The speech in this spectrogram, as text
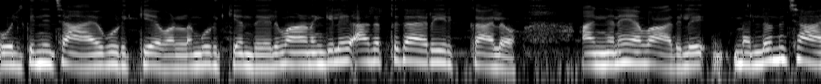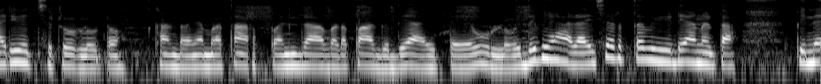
ഓൽക്ക് ഇനി ചായ കുടിക്കുക വെള്ളം കുടിക്കുക എന്തെങ്കിലും ആണെങ്കിൽ അകത്ത് കയറി ഇരിക്കാമല്ലോ അങ്ങനെ ഞാൻ വാതിൽ മെല്ലെ ഒന്ന് ചാരി വെച്ചിട്ടുള്ളൂ കേട്ടോ കണ്ടോ നമ്മളെ ഇതാ അവിടെ പകുതി ആയിട്ടേ ഉള്ളൂ. ഇത് വ്യാഴാഴ്ച എടുത്ത വീഡിയോ ആണ് കേട്ടോ പിന്നെ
